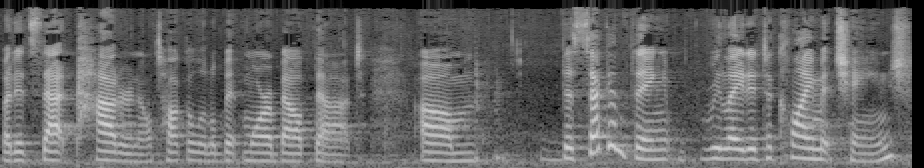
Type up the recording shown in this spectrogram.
but it's that pattern. I'll talk a little bit more about that. Um, the second thing related to climate change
